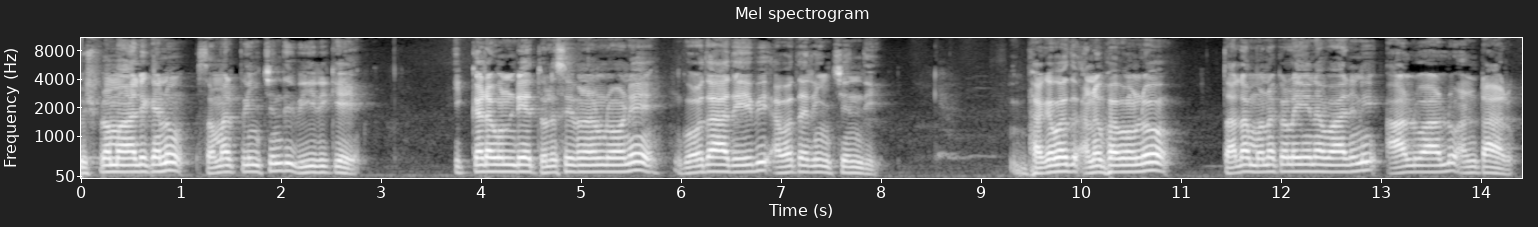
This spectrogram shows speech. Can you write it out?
పుష్పమాలికను సమర్పించింది వీరికే. ఇక్కడ ఉండే తులసివనంలోనే గోదాదేవి అవతరించింది. భగవద్ అనుభవంలో తల మునకలైన వారిని ఆళ్వాళ్ళు అంటారు.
